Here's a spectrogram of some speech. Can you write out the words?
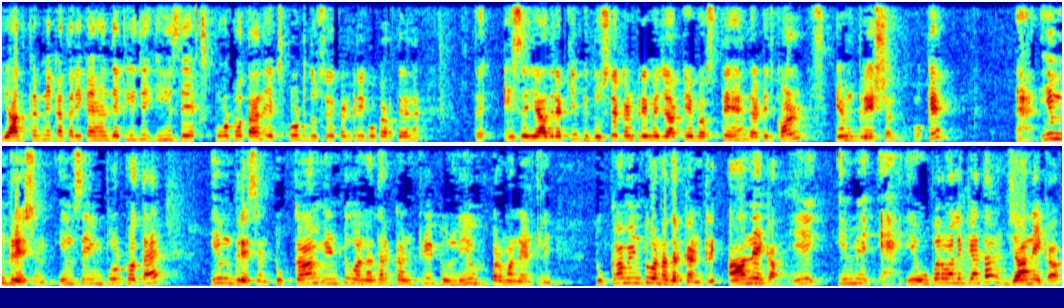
याद करने का तरीका है देख लीजिए ई e से एक्सपोर्ट होता है ना एक्सपोर्ट दूसरे कंट्री को करते हैं ना तो इसे याद रखिए कि दूसरे कंट्री में जाके बसते हैं that is called emigration okay immigration im से इम्पोर्ट होता है। Immigration to come in to another country to live permanently to come in to another country आने का। ये इम, ये ऊपर वाले क्या था? जाने का।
